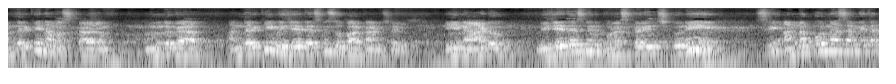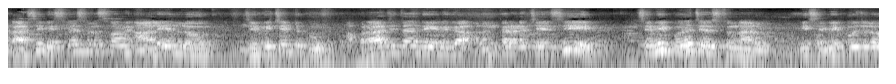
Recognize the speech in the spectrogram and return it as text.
అందరికీ నమస్కారం. ముందుగా అందరికీ విజయదశమి శుభాకాంక్షలు. ఈనాడు విజయదశమిని పురస్కరించుకుని శ్రీ అన్నపూర్ణ సమేత కాశీ విశ్వేశ్వర స్వామి ఆలయంలో జమ్మి చెట్టుకు అపరాజిత దేవిగా అలంకరణ చేసి శమి పూజ చేస్తున్నారు. ఈ శమి పూజలో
